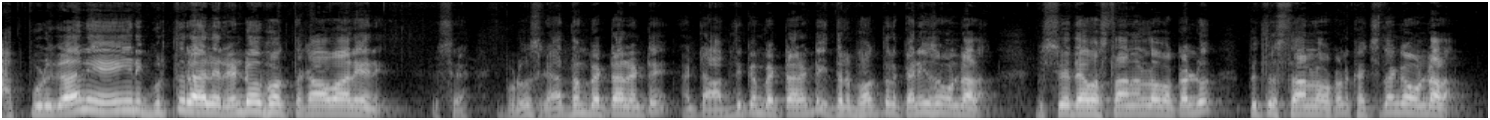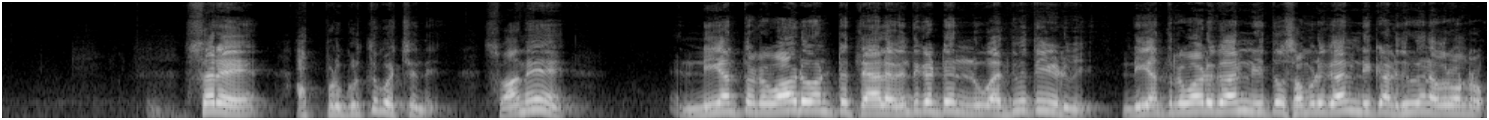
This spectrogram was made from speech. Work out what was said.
అప్పుడు కానీ ఈయనకి గుర్తు రాలే రెండో భక్త కావాలి అని. ఇప్పుడు శ్రాద్ధం పెట్టాలంటే అంటే ఆబ్దికం పెట్టాలంటే ఇద్దరు భక్తులు కనీసం ఉండాలి? విశ్వదేవస్థానంలో ఒకళ్ళు పితృస్థానంలో ఒకళ్ళు ఖచ్చితంగా ఉండాలి. సరే అప్పుడు గుర్తుకు వచ్చింది స్వామి నీ అంతటి వాడు అంటే తేలం. ఎందుకంటే నువ్వు అద్వితీయుడివి. నీ అంతటి వాడు కానీ నీతో సముడు కానీ నీకు అడుగుడు కానీ ఎవరు ఉండరు.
